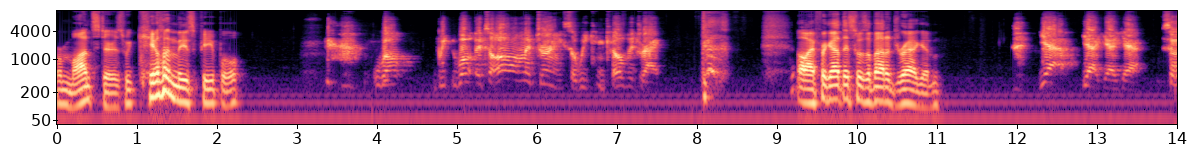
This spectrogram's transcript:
We're monsters. We're killing these people. Well, we, well, it's all on the journey, so we can kill the dragon. Oh, I forgot this was about a dragon. Yeah, yeah, yeah, yeah. So,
